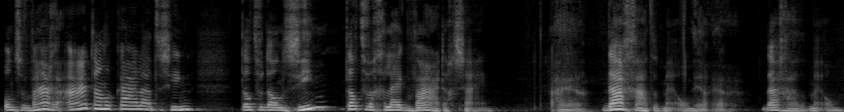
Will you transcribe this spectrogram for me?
onze ware aard aan elkaar laten zien, dat we dan zien dat we gelijkwaardig zijn. Ah ja, Daar gaat het mij om. ja, ja. Daar gaat het mij om.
